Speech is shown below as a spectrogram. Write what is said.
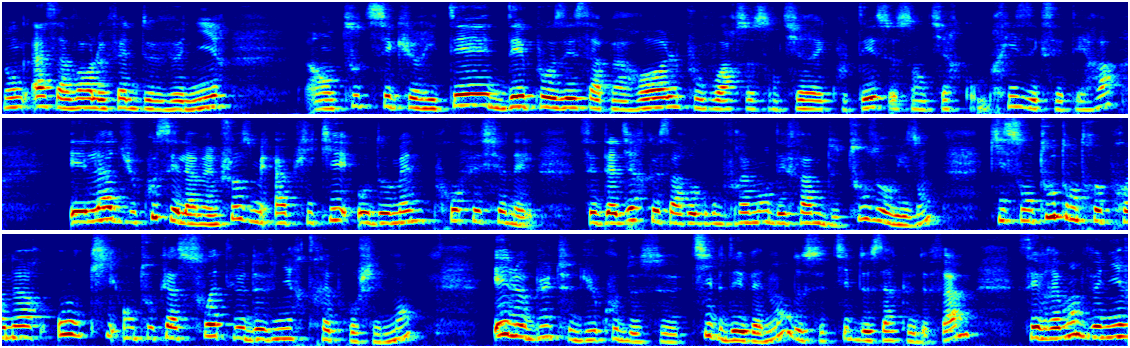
donc à savoir le fait de venir en toute sécurité, déposer sa parole, pouvoir se sentir écoutée, se sentir comprise, etc. Et là, du coup, c'est la même chose, mais appliquée au domaine professionnel. C'est-à-dire que ça regroupe vraiment des femmes de tous horizons, qui sont toutes entrepreneurs ou qui, en tout cas, souhaitent le devenir très prochainement. Et le but, du coup, de ce type d'événement, de ce type de cercle de femmes, c'est vraiment de venir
